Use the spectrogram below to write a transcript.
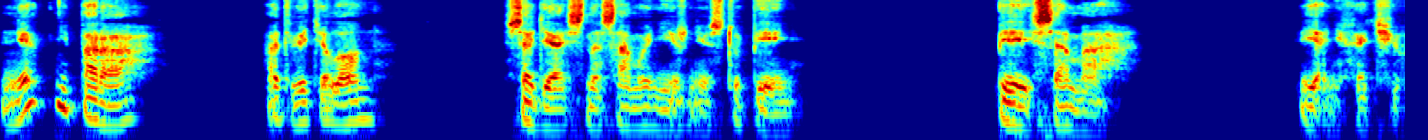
«Нет, не пора», — ответил он, садясь на самую нижнюю ступень. «Пей сама. Я не хочу».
